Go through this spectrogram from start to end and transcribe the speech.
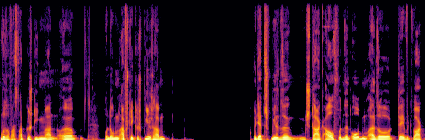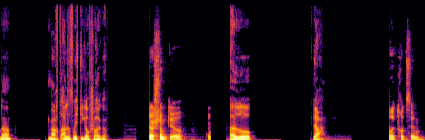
wo sie fast abgestiegen waren äh, und um den Abstieg gespielt haben. Und jetzt spielen sie stark auf und sind oben. Also David Wagner macht alles richtig auf Schalke. Ja, stimmt, ja. Also, ja, Aber trotzdem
